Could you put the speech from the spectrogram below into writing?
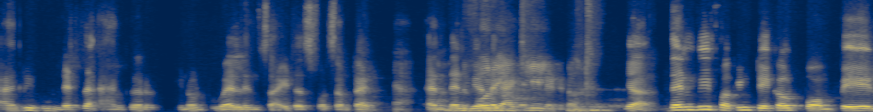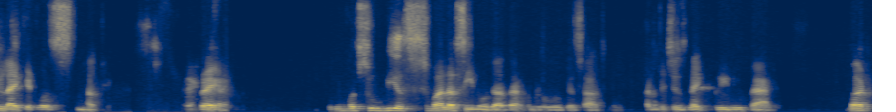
angry who let the anger, you know, dwell inside us for some time, Yeah. and then we Before are we like, actually let it out. yeah, then we fucking take out Pompeii like it was nothing, right? Vesuvius वाला scene हो जाता है हम लोगों के साथ में, and which is like really bad. But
